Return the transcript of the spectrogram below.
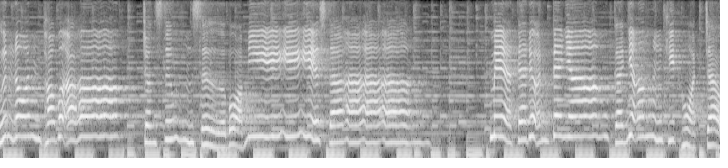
คืนนอนภาวะจนซึมเสือบ่มีสาแม่แต่เดินแต่ยามก็ยังคิดหอดเจ้า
